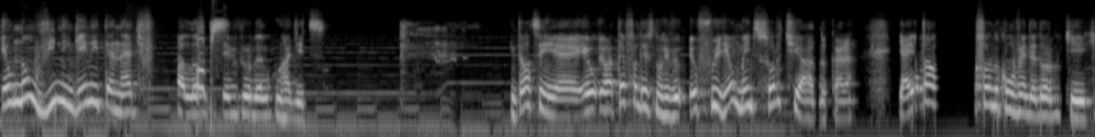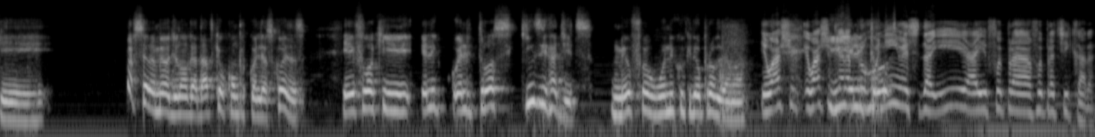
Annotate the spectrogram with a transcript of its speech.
Eu não vi ninguém na internet falando Ups. que teve problema com Raditz. Então, assim, é, eu, eu até falei isso no review, eu fui realmente sorteado, cara. E aí eu tava falando com um vendedor que. que parceiro meu de longa data, que eu compro com ele as coisas. E ele falou que ele, ele trouxe 15 Raditz. O meu foi o único que deu problema. Eu acho, eu acho que era ele pro trouxe- Roninho esse daí, aí foi pra, foi pra ti, cara.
